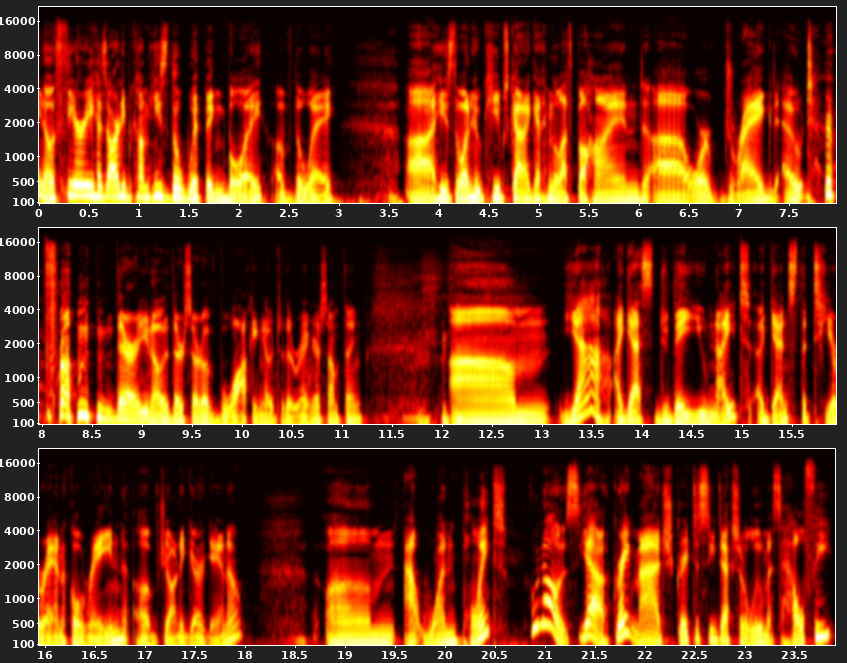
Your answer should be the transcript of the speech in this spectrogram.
You know, Theory has already become, he's the whipping boy of the way. Uh, he's the one who keeps kind of getting left behind uh, or dragged out from their, you know, they're sort of walking out to the ring or something. um, yeah, I guess do they unite against the tyrannical reign of Johnny Gargano? Um, at one point, who knows? Yeah, great match. Great to see Dexter Lumis healthy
